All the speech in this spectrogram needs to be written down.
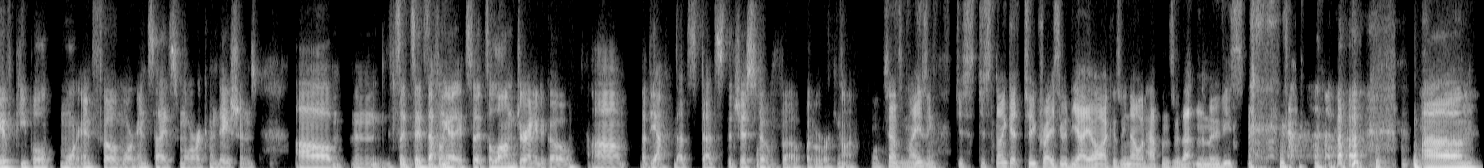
give people more info more insights more recommendations um, and it's, it's, it's definitely a, it's a, it's a long journey to go. Um, but yeah that's that's the gist of uh, what we're working on. Well it sounds amazing. Just just don't get too crazy with the ai because we know what happens with that in the movies. Um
